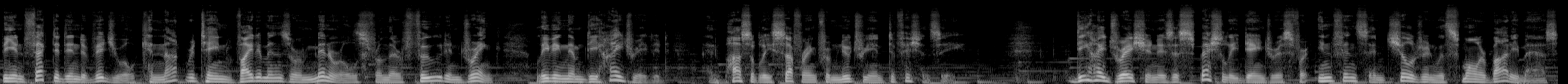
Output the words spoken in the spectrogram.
the infected individual cannot retain vitamins or minerals from their food and drink, leaving them dehydrated and possibly suffering from nutrient deficiency. Dehydration is especially dangerous for infants and children with smaller body mass,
